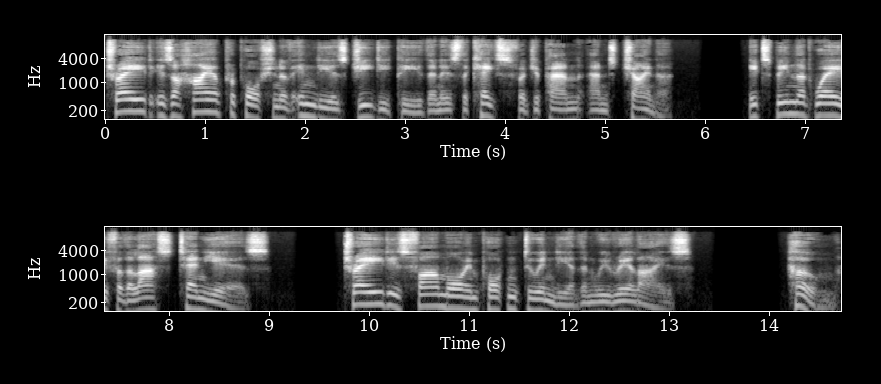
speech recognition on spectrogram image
Trade is a higher proportion of India's GDP than is the case for Japan and China. It's been that way for the last 10 years. Trade is far more important to India than we realize. Home,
